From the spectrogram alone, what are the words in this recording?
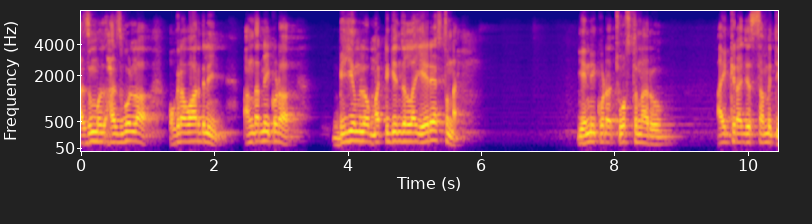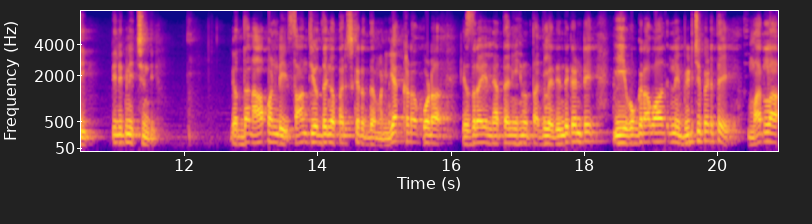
హజ్ము హజ్బుల్లా ఉగ్రవాదుని అందరినీ కూడా బియ్యంలో మట్టి గింజల్లా ఏరేస్తున్నాయి. ఇవన్నీ కూడా చూస్తున్నారు ఐక్యరాజ్య సమితి పిలుపునిచ్చింది. యుద్ధాన్ని ఆపండి శాంతి యుద్ధంగా పరిష్కరిద్దామని. ఎక్కడ కూడా ఇజ్రాయెల్ నెతనీహ్ను తగ్గలేదు. ఎందుకంటే ఈ ఉగ్రవాదుల్ని విడిచిపెడితే మరలా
